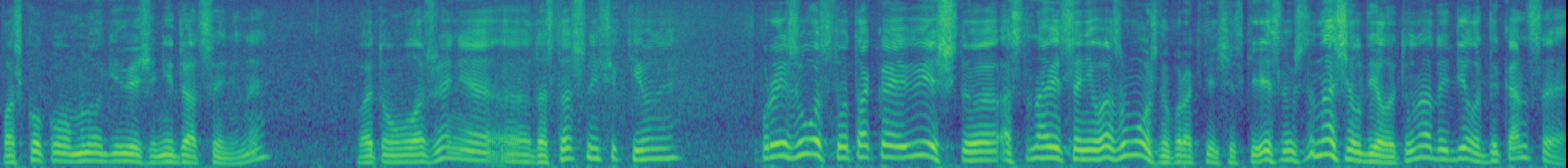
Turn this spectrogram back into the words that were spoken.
поскольку многие вещи недооценены, поэтому вложения э, достаточно эффективные. Производство такая вещь, что остановиться невозможно практически. Если уж ты начал делать, то надо делать до конца.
